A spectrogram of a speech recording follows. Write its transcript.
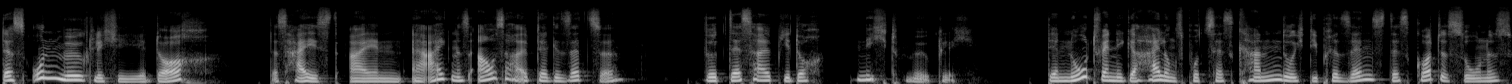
Das Unmögliche jedoch, das heißt ein Ereignis außerhalb der Gesetze, wird deshalb jedoch nicht möglich. Der notwendige Heilungsprozess kann durch die Präsenz des Gottessohnes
